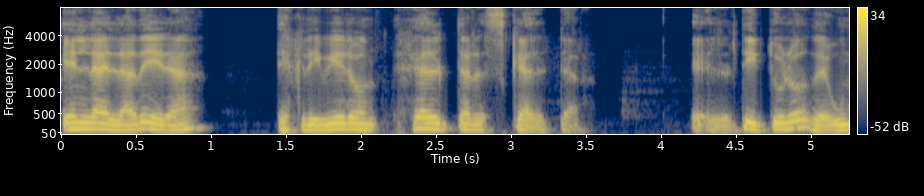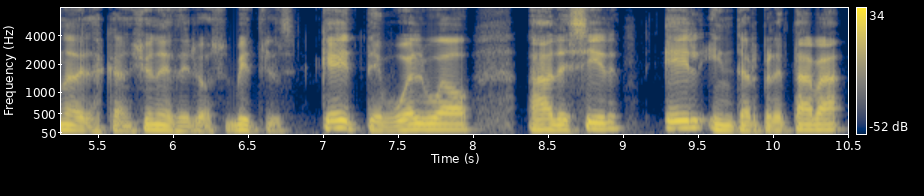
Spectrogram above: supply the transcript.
en la heladera, escribieron Helter Skelter, el título de una de las canciones de los Beatles, que te vuelvo a decir, él interpretaba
